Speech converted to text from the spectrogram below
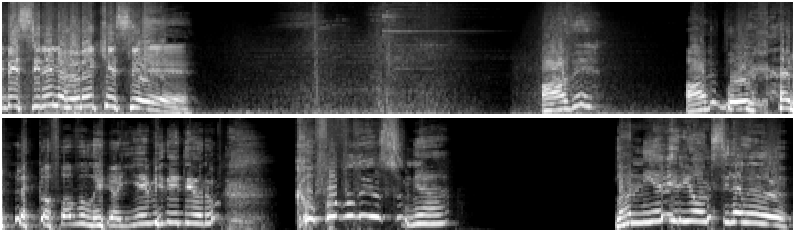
ebesinin hörekesi. Abi. Abi benimle kafa buluyor. Yemin ediyorum. Kafa buluyorsun ya. Lan niye veriyorsun silahı?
